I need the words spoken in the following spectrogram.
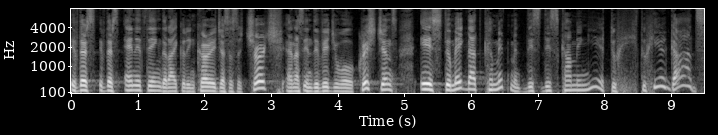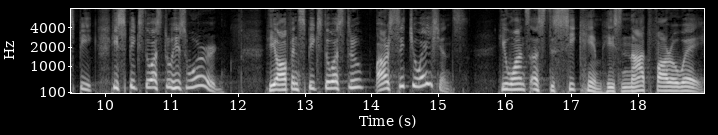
If there's if there's anything that I could encourage us as a church and as individual Christians is to make that commitment this this coming year to to hear God speak. He speaks to us through his word. He often speaks to us through our situations. He wants us to seek him. He's not far away.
